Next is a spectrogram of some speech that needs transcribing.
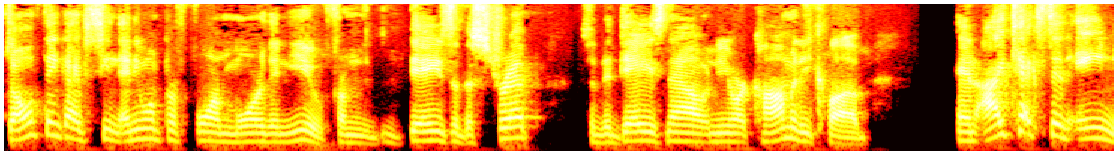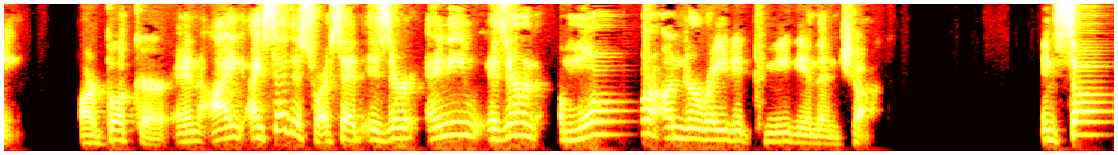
don't think I've seen anyone perform more than you from the days of the strip to the days now at New York Comedy Club. And I texted Amy, our booker, and I, I said this to her. I said, Is there any is there a more underrated comedian than Chuck? In some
